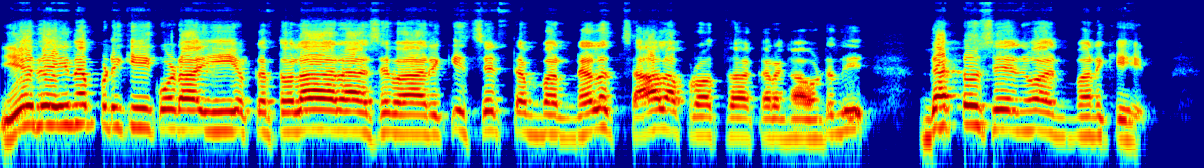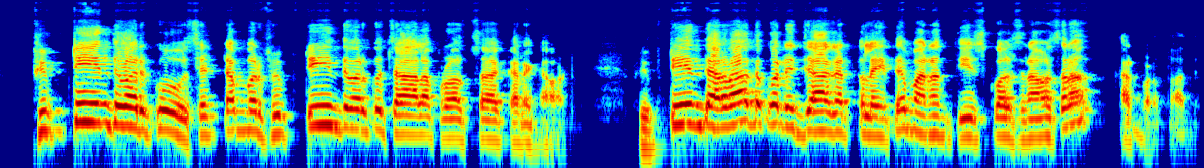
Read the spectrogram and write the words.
ఏదైనప్పటికీ కూడా ఈ యొక్క తులారాశి వారికి సెప్టెంబర్ నెల చాలా ప్రోత్సాహకరంగా ఉంటుంది. దట్ మనకి ఫిఫ్టీన్త్ వరకు సెప్టెంబర్ ఫిఫ్టీన్త్ వరకు చాలా ప్రోత్సాహకరంగా ఉంటుంది. ఫిఫ్టీన్ తర్వాత కొన్ని జాగ్రత్తలు అయితే మనం తీసుకోవాల్సిన అవసరం కనబడుతుంది.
